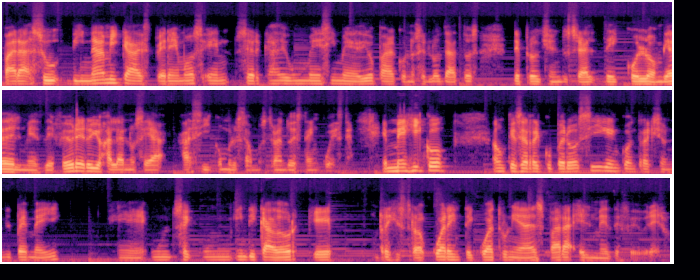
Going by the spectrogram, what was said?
para su dinámica. Esperemos en cerca de un mes y medio para conocer los datos de producción industrial de Colombia del mes de febrero y ojalá no sea así como lo está mostrando esta encuesta. En México, aunque se recuperó, sigue en contracción el PMI, eh, un, un indicador que registró 44 unidades para el mes de febrero.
